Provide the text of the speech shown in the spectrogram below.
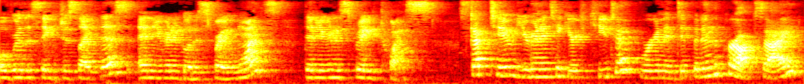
over the sink just like this, and you're going to go to spray once, then you're going to spray twice. Step two, you're gonna take your Q-tip, we're gonna dip it in the peroxide.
